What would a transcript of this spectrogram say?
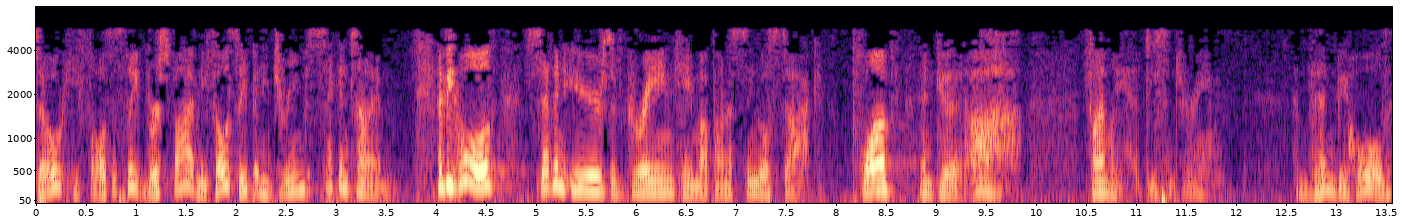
So he falls asleep. Verse 5. And he fell asleep and he dreamed a second time. And behold, seven ears of grain came up on a single stalk, plump and good. Ah, finally a decent dream. And then behold,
